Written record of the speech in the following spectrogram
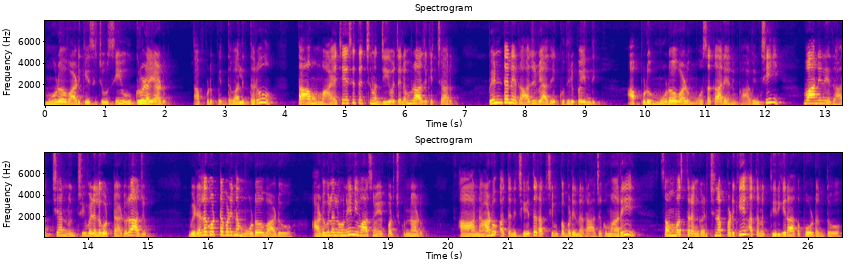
మూడో వాడికేసి చూసి ఉగ్రుడయ్యాడు. అప్పుడు పెద్దవాళ్ళిద్దరూ తాము మాయ చేసి తెచ్చిన జీవజలం రాజుకిచ్చారు. వెంటనే రాజు వ్యాధి కుదిరిపోయింది. అప్పుడు మూడోవాడు మోసకారి అని భావించి వానిని రాజ్యాన్నుంచి విడలగొట్టాడు రాజు. విడలగొట్టబడిన మూడోవాడు అడవులలోనే నివాసం ఏర్పరచుకున్నాడు. ఆనాడు అతని చేత రక్షింపబడిన రాజకుమారి సంవత్సరం గడిచినప్పటికీ అతను తిరిగి రాకపోవడంతో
